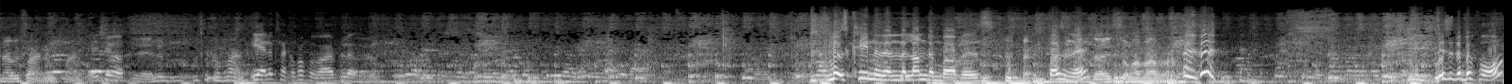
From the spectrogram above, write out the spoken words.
No, we're fine, we're fine. You sure? Yeah, it looks, looks like a vibe. Yeah, it looks like a proper vibe. Look. Looks cleaner than the London barbers, doesn't it? Don't insult my brother. This is the before.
